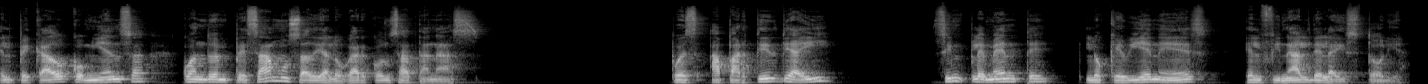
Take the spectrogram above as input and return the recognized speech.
El pecado comienza cuando empezamos a dialogar con Satanás. Pues a partir de ahí, simplemente lo que viene es el final de la historia.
